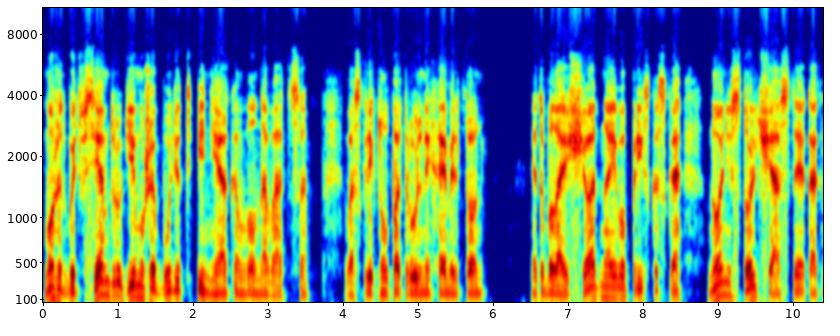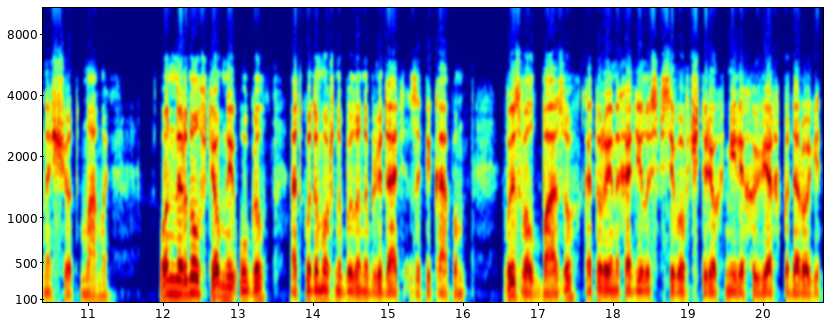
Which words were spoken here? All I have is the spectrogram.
может быть, всем другим уже будет и не о ком волноваться, — воскликнул патрульный Хэмилтон. Это была еще одна его присказка, но не столь частая, как насчет мамы. Он нырнул в темный угол, откуда можно было наблюдать за пикапом, вызвал базу, которая находилась всего в четырех милях вверх по дороге,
